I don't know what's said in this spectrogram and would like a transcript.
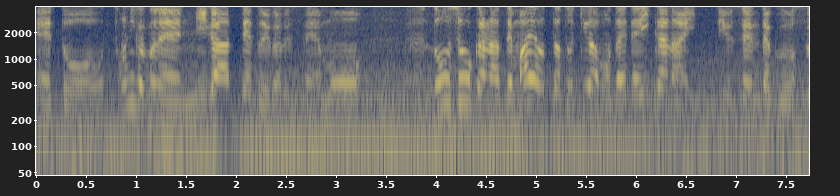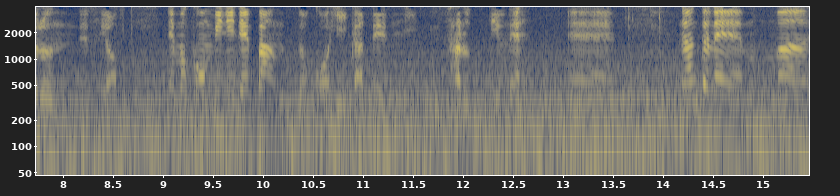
えっ、と、とにかくね、苦手というかですね、もう、どうしようかなって迷った時はもう大体行かないっていう選択をするんですよ。で、もコンビニでパンとコーヒー買ってに去るっていうね、えー、なんかね、まあ、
